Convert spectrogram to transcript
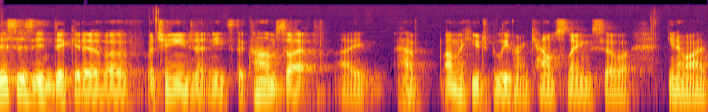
this is indicative of a change that needs to come. So I, I have I'm a huge believer in counseling. So you know I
